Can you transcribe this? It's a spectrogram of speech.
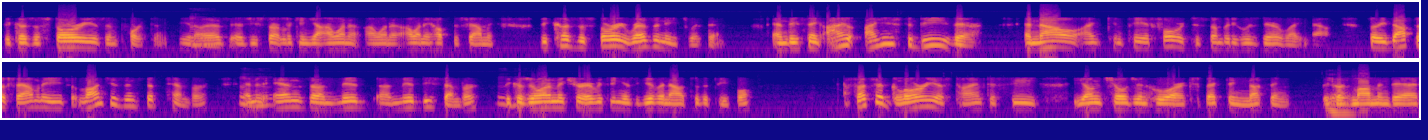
because the story is important. You know, Mhm. as as you start looking, yeah, I want to, I want to, I want to help this family because the story resonates with them, and they think, I I used to be there, and now I can pay it forward to somebody who's there right now. So the Adopt a Family launches in September, and it ends uh, mid uh, mid December because we want to make sure everything is given out to the people. Such a glorious time to see young children who are expecting nothing because Yeah. mom and dad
